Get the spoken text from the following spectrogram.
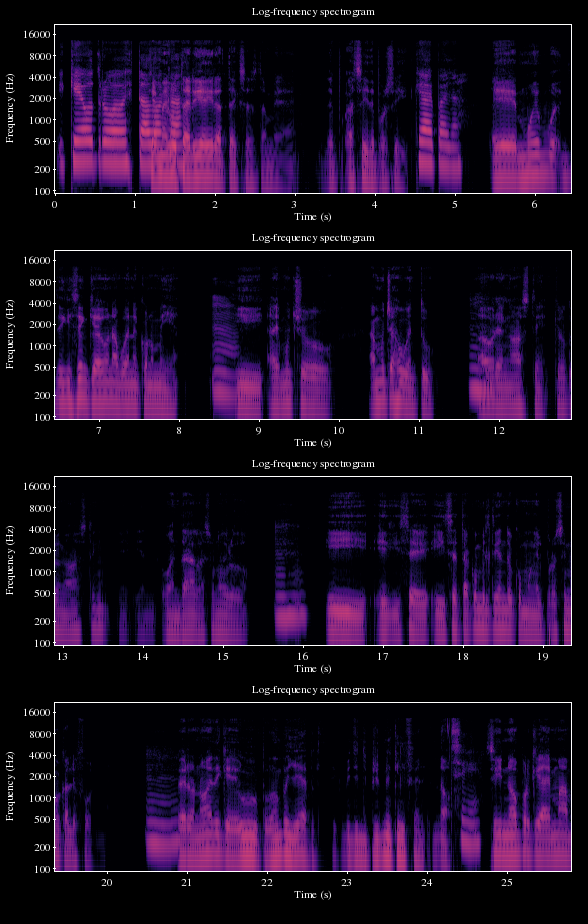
¿Y qué otro estado Que me gustaría ir a Texas también. de- así de por sí. ¿Qué hay para allá? Eh, muy dicen que hay una buena economía Mm, y hay mucho hay mucha juventud ahora en Austin creo que en Austin en- o en Dallas uno de los dos ujú, y, y se y se está convirtiendo como en el próximo California ujú. pero no es de que uh pues vamos para allá porque está convirtiendo en el próximo California no Sí. sino porque hay más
